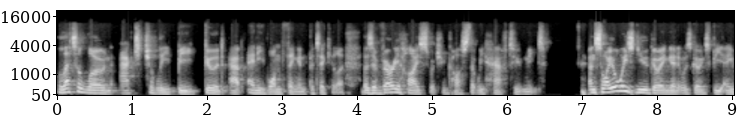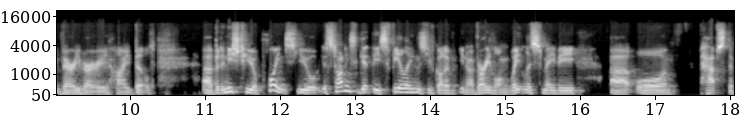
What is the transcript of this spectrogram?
let alone actually be good at any one thing in particular, there's a very high switching cost that we have to meet. And so I always knew going in it was going to be a very, very high build. Uh, but Anish, to your point, you're, you're starting to get these feelings. You've got a you know a very long wait list, maybe, uh, or perhaps the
